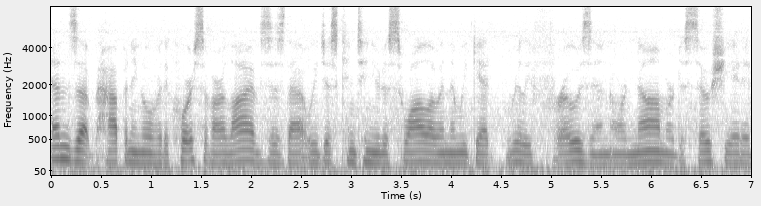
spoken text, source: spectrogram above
ends up happening over the course of our lives is that we just continue to swallow and then we get really frozen or numb or dissociated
